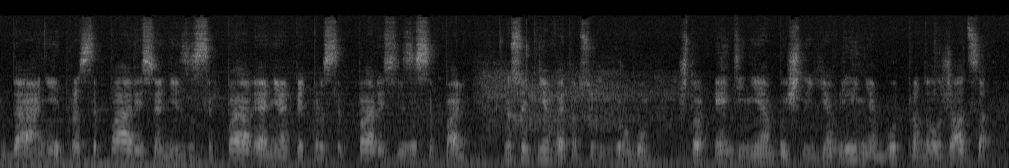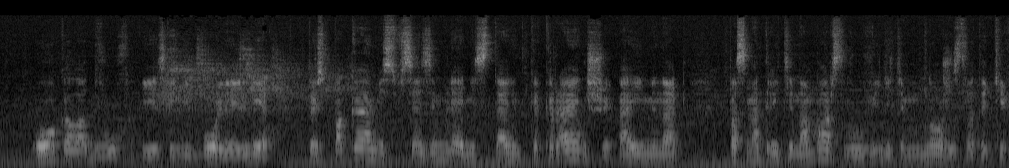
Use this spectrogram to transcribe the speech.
Да, они просыпались, они засыпали, они опять просыпались и засыпали. Но суть не в этом, суть в другом, что эти необычные явления будут продолжаться около двух, если не более лет. То есть пока вся Земля не станет как раньше, а именно посмотрите на Марс, вы увидите множество таких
